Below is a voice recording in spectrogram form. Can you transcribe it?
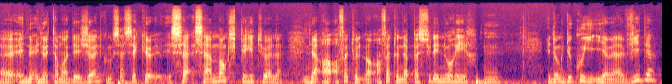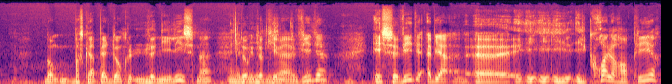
euh, et, notamment des jeunes comme ça, c'est que c'est un manque spirituel. Mm. En, fait, on, en fait, on n'a pas su les nourrir. Mm. Et donc, du coup, il y avait un vide bon, ce qu'on appelle donc le nihilisme. Hein. Donc, donc, il y a un vide, et ce vide, eh bien, euh, il, croit le remplir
